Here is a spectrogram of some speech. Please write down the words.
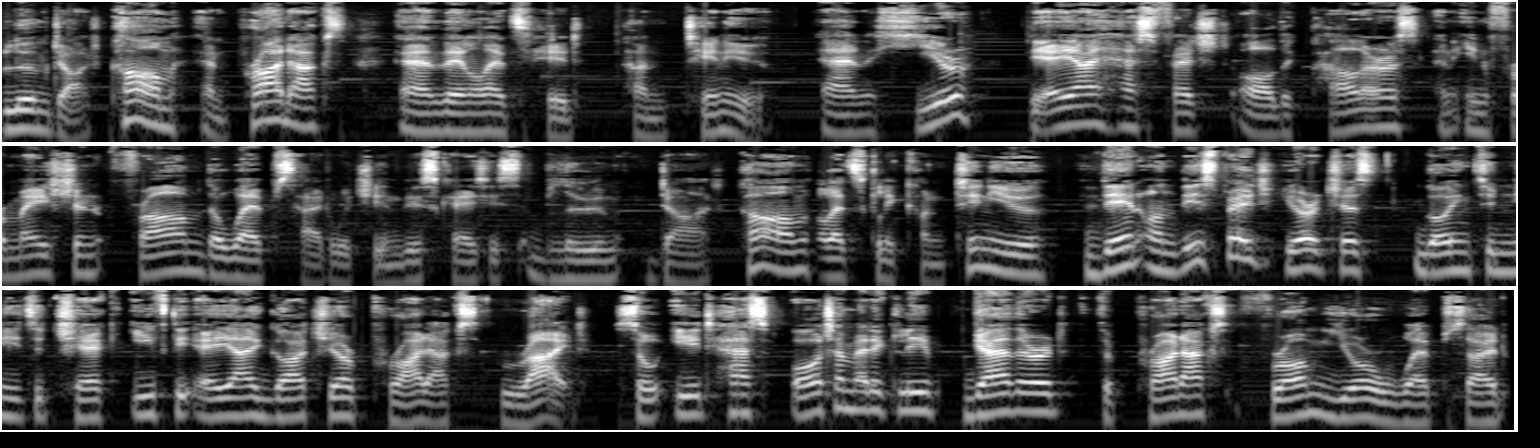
bloom.com and products. And then let's hit continue. And here the AI has fetched all the colors and information from the website, which in this case is bloom.com. Let's click continue. Then on this page, you're just going to need to check if the AI got your products right. So it has automatically gathered the products from your website,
